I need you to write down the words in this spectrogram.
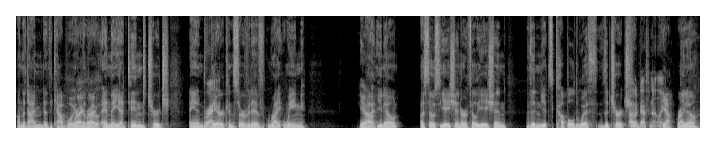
on the diamond of the cowboy, Right, and, the right. Bible, and they attend church and Right. their conservative right wing, Yeah. uh, you know, association or affiliation, then it's coupled with the church, oh definitely yeah. Right. you know,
